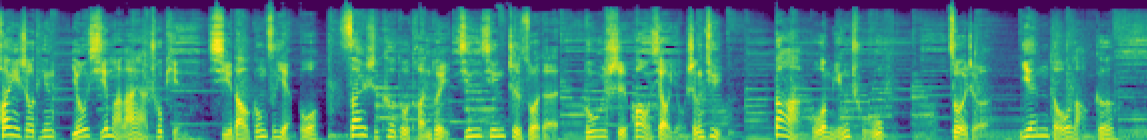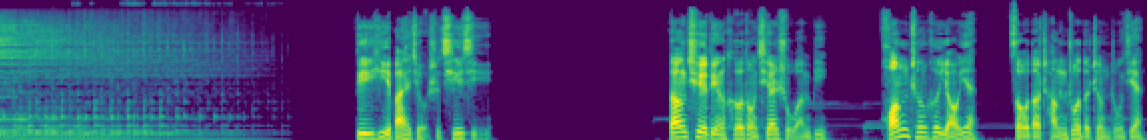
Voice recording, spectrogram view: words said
欢迎收听由喜马拉雅出品、喜道公子演播、三十刻度团队精心制作的都市爆笑有声剧《大国名厨》，作者烟斗老哥，第一百九十七集。当确定合同签署完毕，黄成和姚燕走到长桌的正中间，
